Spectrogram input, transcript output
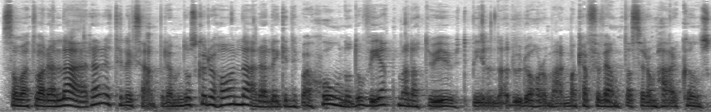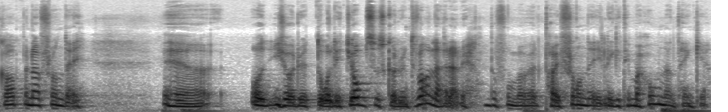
som att vara lärare till exempel, ja, men då ska du ha en lärarlegitimation och då vet man att du är utbildad och du har de här, man kan förvänta sig de här kunskaperna från dig. Eh, och gör du ett dåligt jobb så ska du inte vara lärare. Då får man väl ta ifrån dig legitimationen tänker jag.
